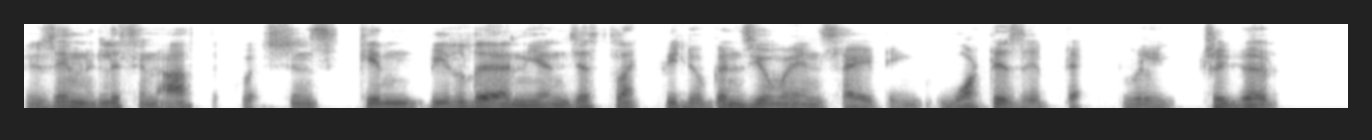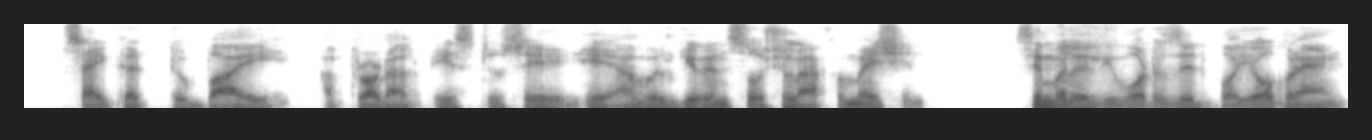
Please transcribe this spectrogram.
You say, listen, ask the questions, can peel the onion, just like we do consumer insighting. What is it that will trigger Saikat to buy a product is to say, Hey, I will give him social affirmation. Similarly, what is it for your brand?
